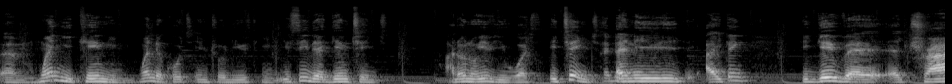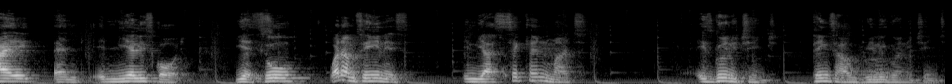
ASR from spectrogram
Um, when he came in, when the coach introduced him, you see the game changed. I don't know if you watched. It changed, and he, I think, he gave a, a try and it nearly scored. Yes. So what I'm saying is, in their second match, it's going to change. Things are really going to change.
